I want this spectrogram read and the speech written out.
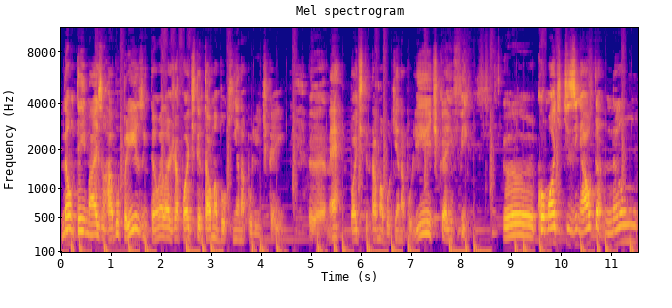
não tem mais o rabo preso, então ela já pode tentar uma boquinha na política aí, uh, né? Pode tentar uma boquinha na política, enfim. Uh, commodities em alta não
